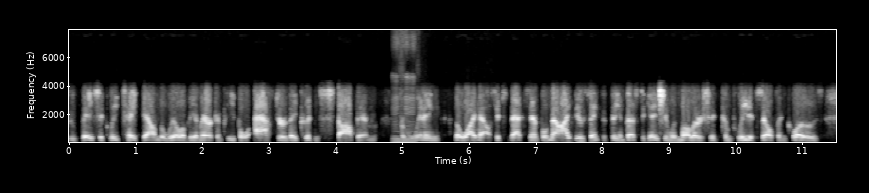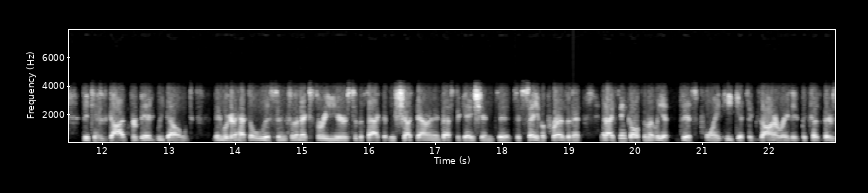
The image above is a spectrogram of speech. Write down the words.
to basically take down the will of the American people after they couldn't stop him mm-hmm. from winning the White House. It's that simple. Now, I do think that the investigation with Mueller should complete itself and close because God forbid we don't then we're going to have to listen for the next three years to the fact that we shut down an investigation to, to save a president. And I think ultimately at this point he gets exonerated because there's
